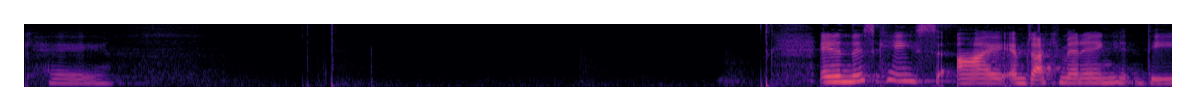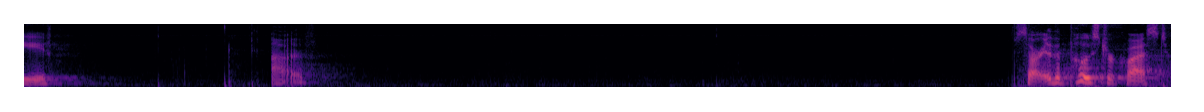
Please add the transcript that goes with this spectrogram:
Okay. And in this case, I am documenting the uh, sorry, the post request.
